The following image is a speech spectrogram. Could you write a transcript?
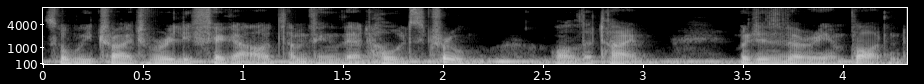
So we try to really figure out something that holds true all the time, which is very important.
